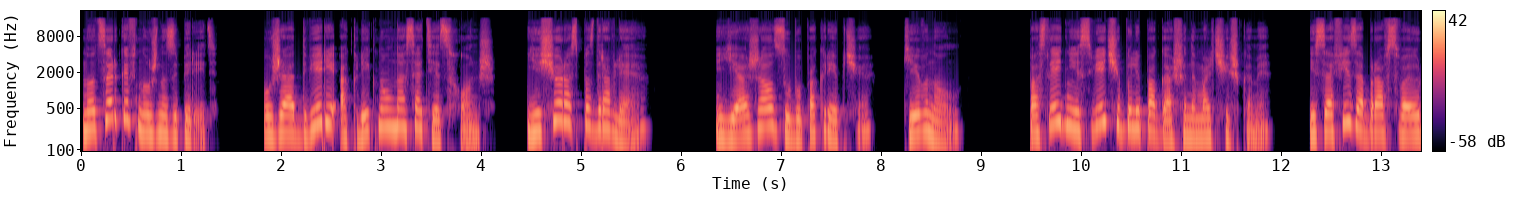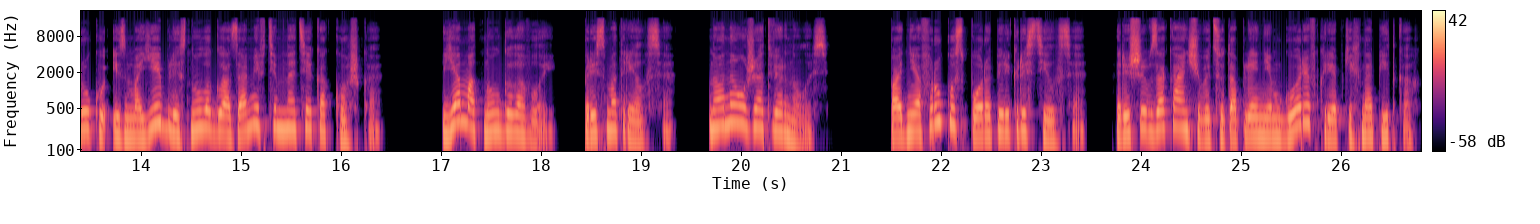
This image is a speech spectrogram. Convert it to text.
но церковь нужно запереть». Уже от двери окликнул нас отец Хонш. «Еще раз поздравляю». Я сжал зубы покрепче, кивнул. Последние свечи были погашены мальчишками, и Софи, забрав свою руку из моей, блеснула глазами в темноте, как кошка. Я мотнул головой, присмотрелся, но она уже отвернулась. Подняв руку, споро перекрестился, решив заканчивать с утоплением горя в крепких напитках,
